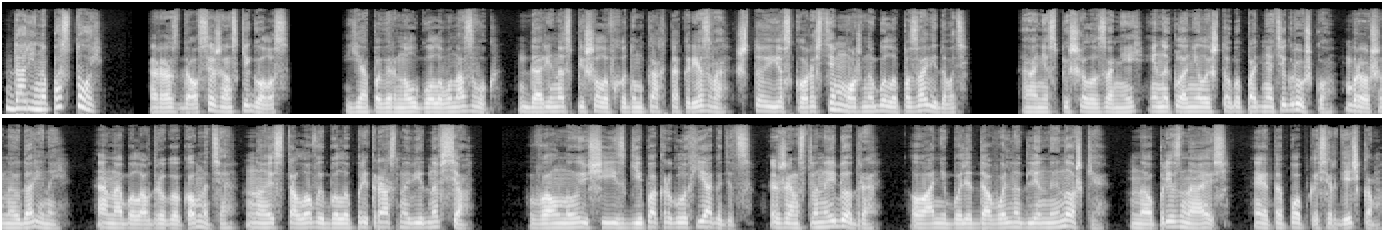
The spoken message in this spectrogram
«Дарина, постой!» — раздался женский голос. Я повернул голову на звук. Дарина спешила в ходунках так резво, что ее скорости можно было позавидовать. Аня спешила за ней и наклонилась, чтобы поднять игрушку, брошенную Дариной. Она была в другой комнате, но из столовой было прекрасно видно все. Волнующий изгиб округлых ягодиц, женственные бедра. У Ани были довольно длинные ножки, но, признаюсь, эта попка сердечком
